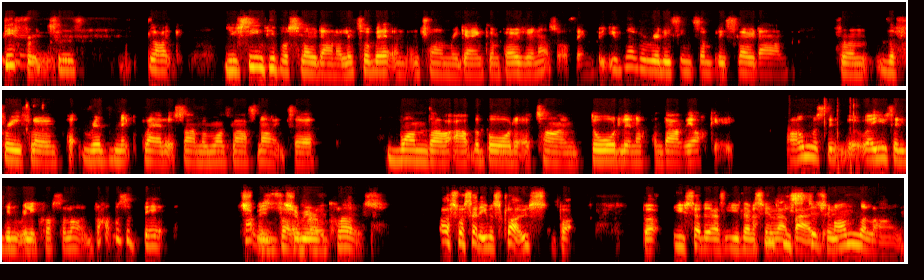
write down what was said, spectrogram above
difference mm. is like you've seen people slow down a little bit and, and try and regain composure and that sort of thing, but you've never really seen somebody slow down from the free flowing rhythmic player that Simon was last night to one dart out the board at a time, dawdling up and down the hockey. I almost think that where you said he didn't really cross the line, that was a bit that Should we- was very, we- very close. That's what I said. He was close, but but you said it as you've never I seen think it that he bad. stood Should, on the line.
